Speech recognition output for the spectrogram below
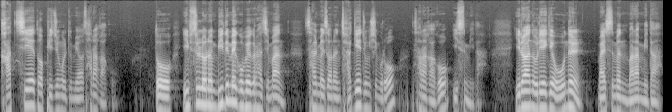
가치에 더 비중을 두며 살아가고 또 입술로는 믿음의 고백을 하지만 삶에서는 자기의 중심으로 살아가고 있습니다. 이러한 우리에게 오늘 말씀은 말합니다.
